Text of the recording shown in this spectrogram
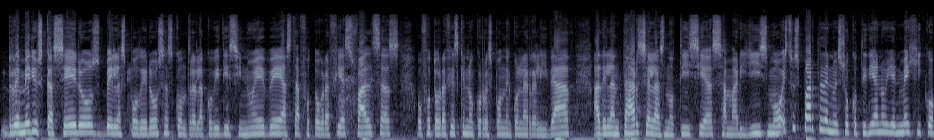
remedios caseros, velas poderosas contra la COVID-19, hasta fotografías falsas o fotografías que no corresponden con la realidad, adelantarse a las noticias, amarillismo. Esto es parte de nuestro cotidiano y en México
